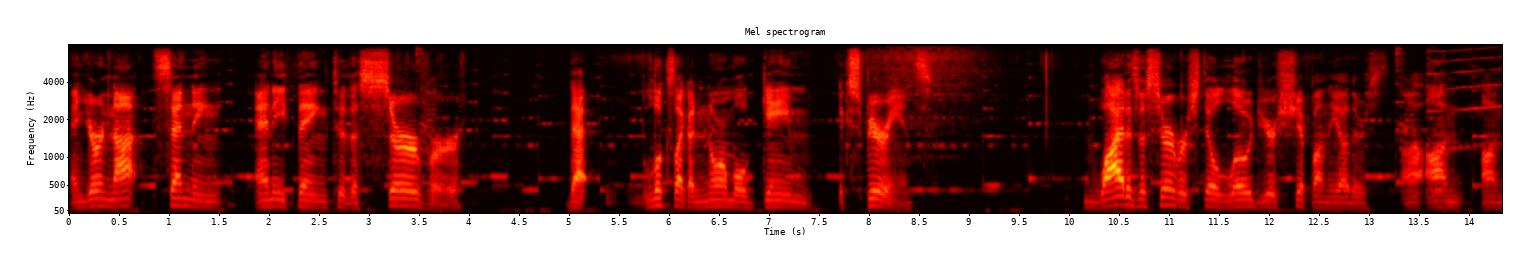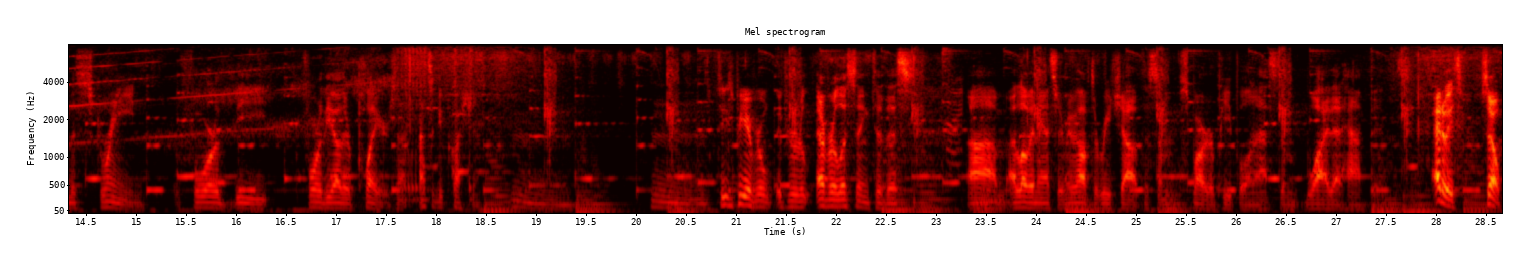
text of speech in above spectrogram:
and you're not sending anything to the server that looks like a normal game experience, why does the server still load your ship on the others uh, on on the screen for the for the other players? That's a good question. Hmm. Hmm. CCP, if you're ever listening to this, um, I love an answer. Maybe I'll have to reach out to some smarter people and ask them why that happens. Anyways, so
